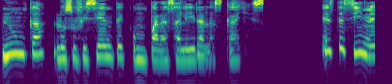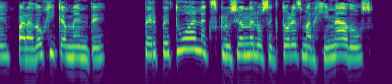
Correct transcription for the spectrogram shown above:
Nunca lo suficiente como para salir a las calles. Este cine, paradójicamente, perpetúa la exclusión de los sectores marginados,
